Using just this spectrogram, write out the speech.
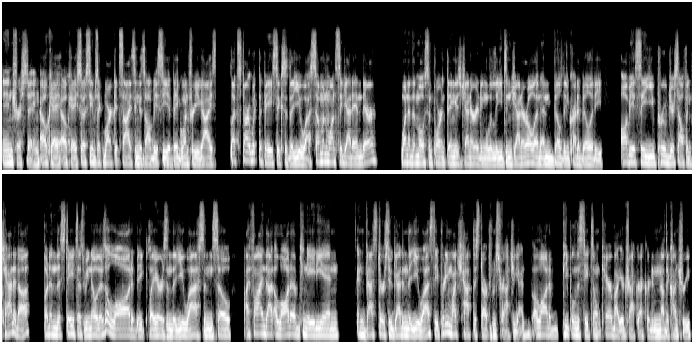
Interesting. Okay. Okay. So it seems like market sizing is obviously a big one for you guys. Let's start with the basics of the US. Someone wants to get in there. One of the most important thing is generating leads in general and, and building credibility. Obviously, you proved yourself in Canada, but in the States, as we know, there's a lot of big players in the US. And so I find that a lot of Canadian investors who get in the US, they pretty much have to start from scratch again. A lot of people in the States don't care about your track record in another country.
